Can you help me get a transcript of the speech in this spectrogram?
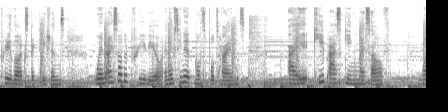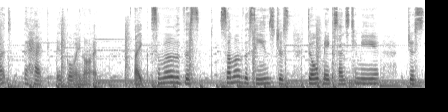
pretty low expectations. When I saw the preview, and I've seen it multiple times, I keep asking myself, heck is going on? Like some of this some of the scenes just don't make sense to me. Just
